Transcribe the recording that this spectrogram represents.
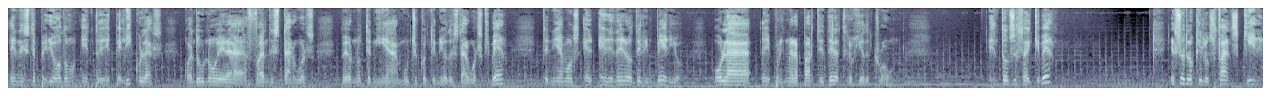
en este periodo entre películas cuando uno era fan de Star Wars pero no tenía mucho contenido de Star Wars que ver. Teníamos el heredero del imperio o la eh, primera parte de la trilogía de Throne entonces hay que ver eso es lo que los fans quieren.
